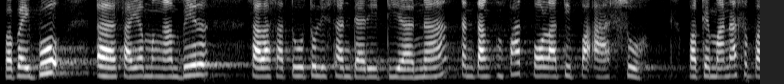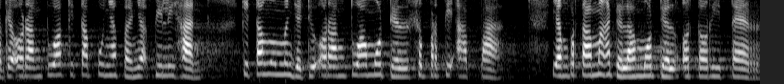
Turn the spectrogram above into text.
Bapak Ibu, eh, saya mengambil salah satu tulisan dari Diana tentang empat pola tipe asuh. Bagaimana sebagai orang tua kita punya banyak pilihan. Kita mau menjadi orang tua model seperti apa? Yang pertama adalah model otoriter,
